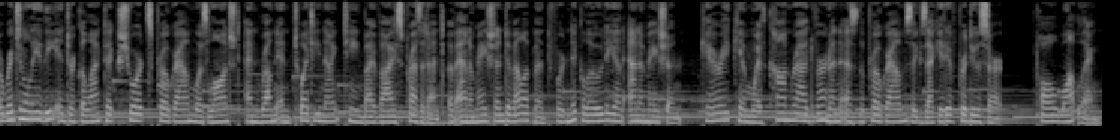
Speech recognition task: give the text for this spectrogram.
Originally the Intergalactic Shorts program was launched and run in 2019 by Vice President of Animation Development for Nickelodeon Animation, Carrie Kim with Conrad Vernon as the program's executive producer. Paul Watling,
